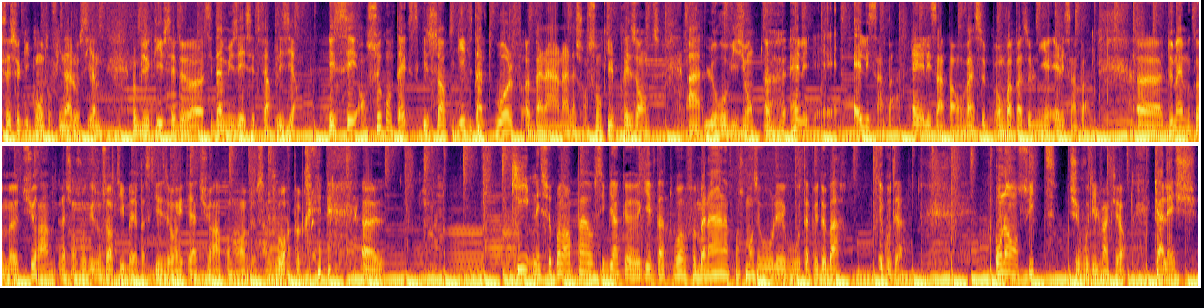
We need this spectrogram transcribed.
c'est ceux qui comptent au final aussi. hein. L'objectif, c'est de, euh, c'est d'amuser, c'est de faire plaisir. Et c'est en ce contexte qu'ils sortent Give That Wolf a Banana, la chanson qu'ils présentent à l'Eurovision. Euh, elle est, elle est sympa. Elle est sympa. On va on va pas se le nier, elle est sympa. De même comme Turin, la chanson qu'ils ont sortie, ben, parce qu'ils ont été à Turin pendant 5 jours à peu près. Qui n'est cependant pas aussi bien que Give That Wolf a Banana. Franchement, si vous voulez vous taper de barre, écoutez-la. On a ensuite, je vous dis le vainqueur, Kalesh,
